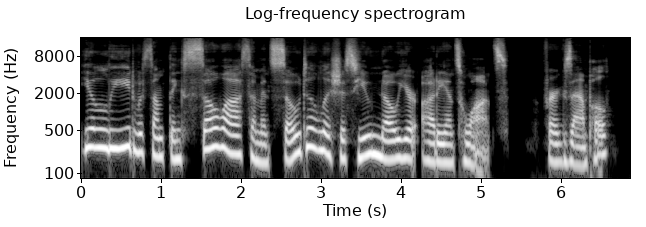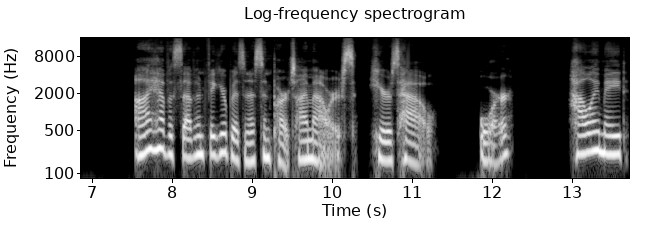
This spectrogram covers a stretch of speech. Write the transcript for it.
You lead with something so awesome and so delicious you know your audience wants. For example, I have a seven figure business in part time hours. Here's how. Or, how I made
